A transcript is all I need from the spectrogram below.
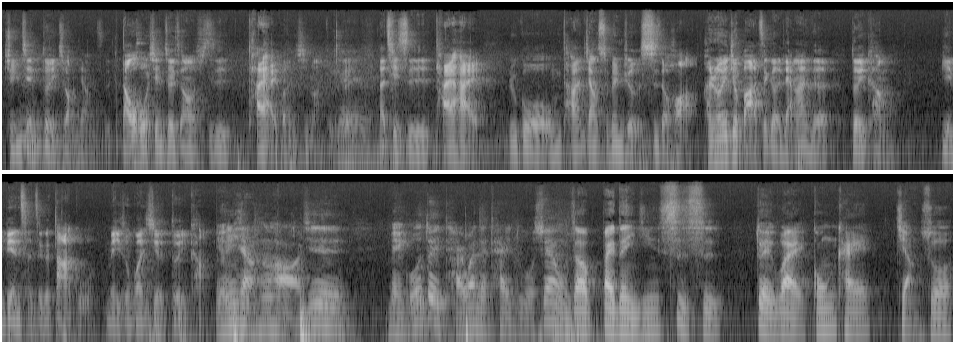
军舰对撞这样子。导火线最重要就是台海关系嘛，对不对？对那其实台海，如果我们台湾这样随便惹事的话，很容易就把这个两岸的对抗演变成这个大国美中关系的对抗。有你讲很好啊，其实美国对台湾的态度，虽然我知道拜登已经四次对外公开讲说，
